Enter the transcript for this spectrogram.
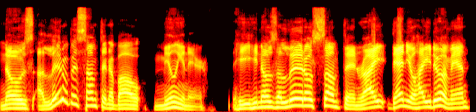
knows a little bit something about millionaire. He he knows a little something, right? Daniel, how you doing, man?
